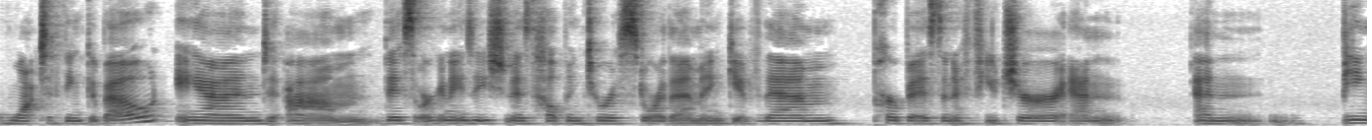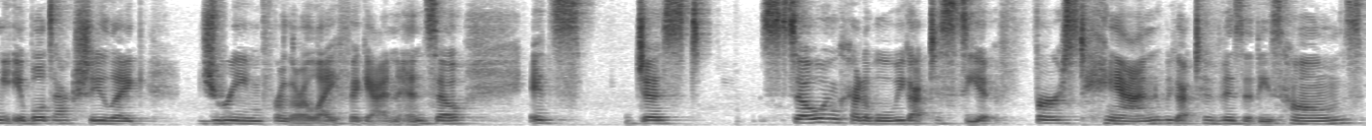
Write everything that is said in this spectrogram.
want to think about. And um, this organization is helping to restore them and give them purpose and a future and and being able to actually like dream for their life again. And so it's just so incredible. We got to see it firsthand. We got to visit these homes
